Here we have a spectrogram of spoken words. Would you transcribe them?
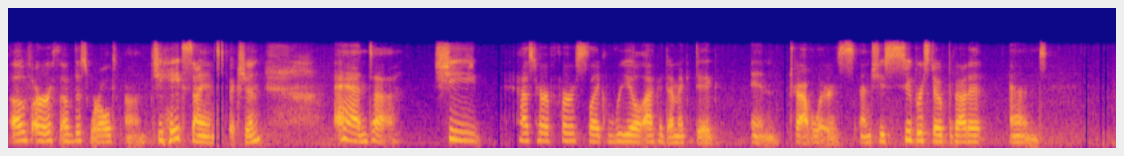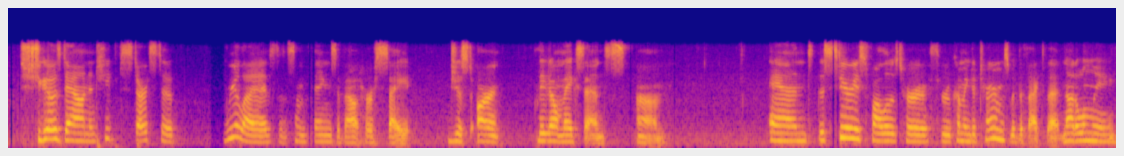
of Earth, of this world. Um, she hates science fiction, and uh, she has her first like real academic dig in Travelers, and she's super stoked about it. And she goes down and she starts to realize that some things about her site just aren't they don't make sense. Um, and the series follows her through coming to terms with the fact that not only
